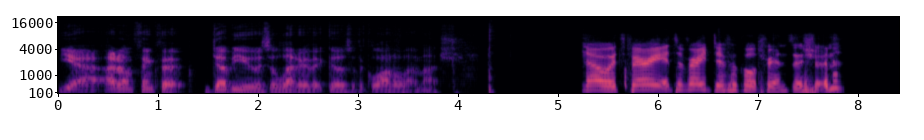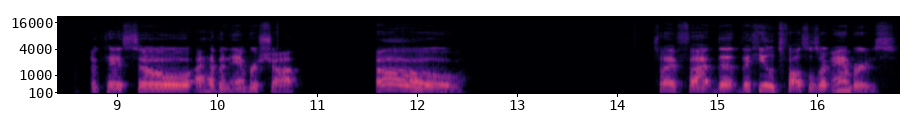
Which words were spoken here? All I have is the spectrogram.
Yeah, I don't think that W is a letter that goes with a glottal that much. No, it's very it's a very difficult transition. Okay, so I have an amber shop. Oh. So I have five. The the helix fossils are ambers.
